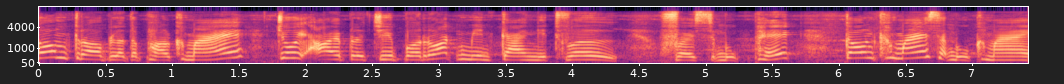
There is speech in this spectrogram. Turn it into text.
គាំទ្រផលិតផលខ្មែរជួយឲ្យប្រជាពលរដ្ឋមានការងារធ្វើ Facebook Page កូនខ្មែរសាប៊ូខ្មែរ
